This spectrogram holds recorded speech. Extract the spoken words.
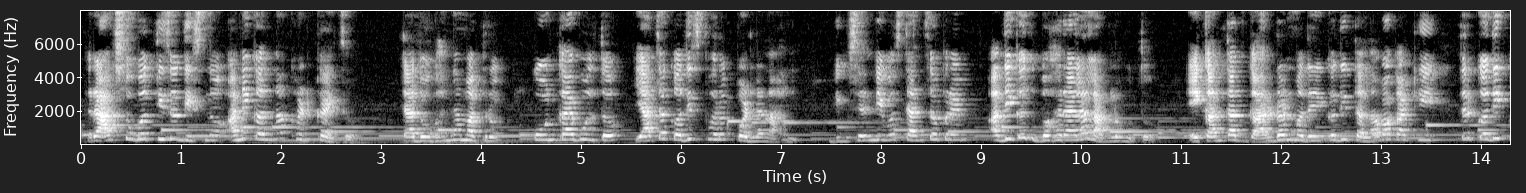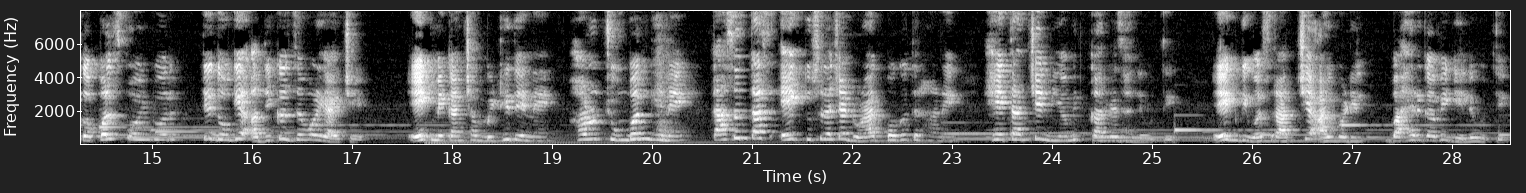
राज सोबत तिचं दिसणं अनेकांना खटकायचं. त्या दोघांना मात्र कोण काय बोलतं याचा कधीच फरक पडला नाही. दिवसेंदिवस त्यांचं प्रेम अधिकच बहरायला लागलं होतं. एकांतात गार्डनमध्ये कधी तलावाकाठी तर कधी कपल्स पॉइंटवर ते दोघे अधिकच जवळ यायचे. एकमेकांच्या मिठी देणे हळू चुंबन घेणे तासन तास एक दुसऱ्याच्या डोळ्यात बघत राहणे हे त्यांचे नियमित कार्य झाले होते. एक दिवस राजचे आई वडील बाहेरगावी गेले होते.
